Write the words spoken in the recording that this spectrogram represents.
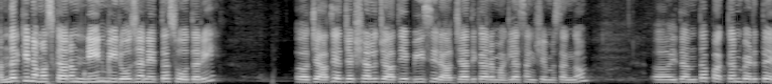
అందరికీ నమస్కారం. నేను మీ రోజనేత సోదరి జాతీయ అధ్యక్షాలు జాతీయ బీసీ రాజ్యాధికార మహిళా సంక్షేమ సంఘం. ఇదంతా పక్కన పెడితే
